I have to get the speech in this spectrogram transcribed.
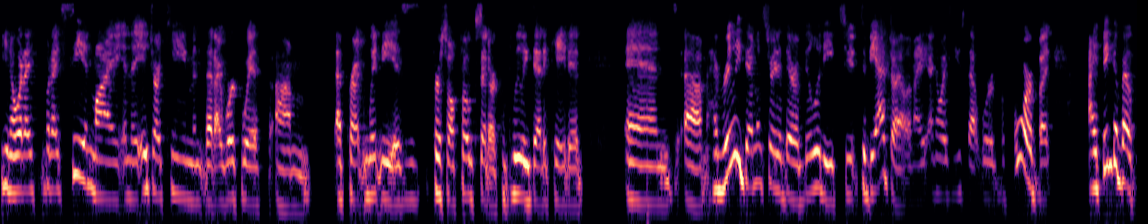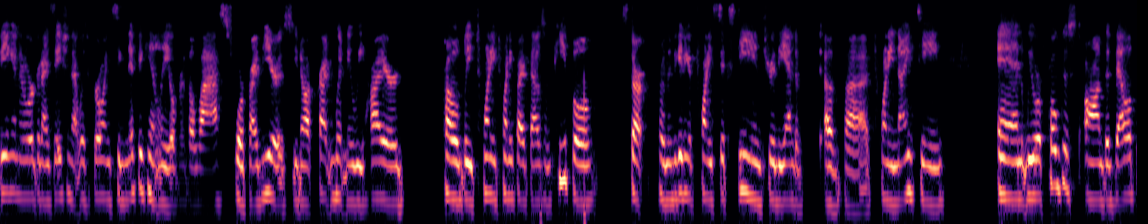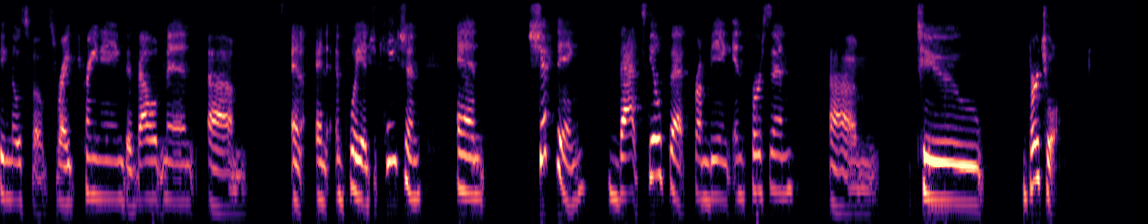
you know what I what I see in my in the HR team and that I work with um, at Pratt and Whitney is first of all folks that are completely dedicated and um, have really demonstrated their ability to to be agile. And I, I know I've used that word before, but I think about being in an organization that was growing significantly over the last four or five years. You know, at Pratt and Whitney, we hired probably 20, 25,000 people start from the beginning of 2016 through the end of, of uh, 2019. And we were focused on developing those folks, right? Training, development, um, and, and employee education, and shifting that skill set from being in person um, to virtual.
